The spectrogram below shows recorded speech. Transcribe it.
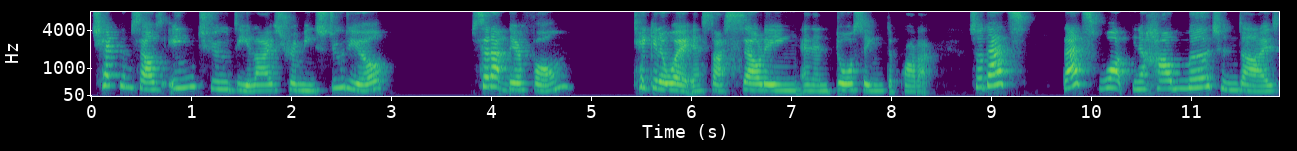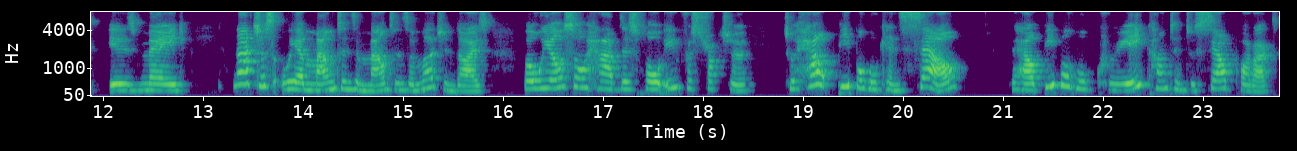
check themselves into the live streaming studio, set up their phone, take it away and start selling and endorsing the product. So that's that's what you know how merchandise is made. Not just we have mountains and mountains of merchandise, but we also have this whole infrastructure to help people who can sell, to help people who create content to sell products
